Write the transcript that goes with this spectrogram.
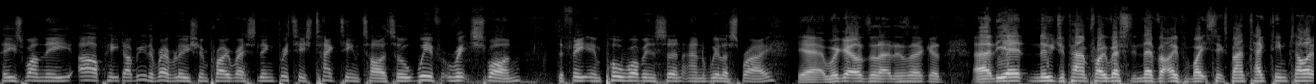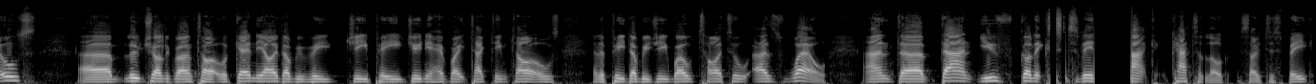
He's won the RPW, the Revolution Pro Wrestling British Tag Team title with Rich Swann, defeating Paul Robinson and Will Ospreay. Yeah, we'll get onto that in a second. Uh, the New Japan Pro Wrestling Never Openweight Six Man Tag Team titles. Um, Lucha Underground title again, the IWGP Junior Heavyweight Tag Team titles, and the PWG World title as well. And uh, Dan, you've gone extensively in the back catalogue, so to speak,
